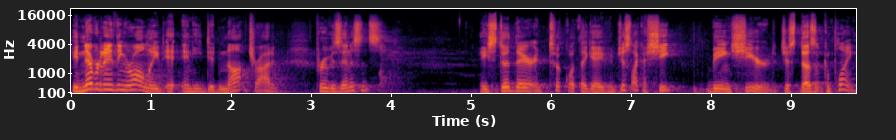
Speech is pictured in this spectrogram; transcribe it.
He'd never done anything wrong, and he, and he did not try to prove his innocence. He stood there and took what they gave him, just like a sheep being sheared, just doesn't complain.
